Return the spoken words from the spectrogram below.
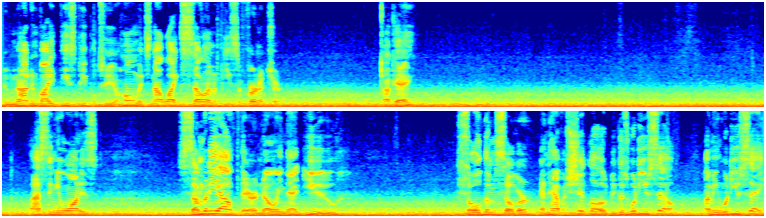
Do not invite these people to your home. It's not like selling a piece of furniture. Okay. Last thing you want is somebody out there knowing that you sold them silver and have a shitload. Because what do you sell? I mean, what do you say?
